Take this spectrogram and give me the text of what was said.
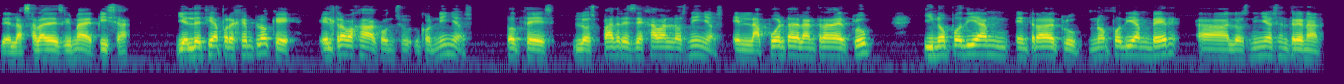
la sala de esgrima de Pisa, y él decía, por ejemplo, que él trabajaba con, con niños, entonces los padres dejaban los niños en la puerta de la entrada del club y no podían entrar al club, no podían ver a los niños entrenar.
